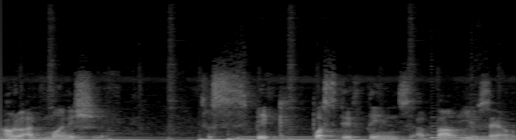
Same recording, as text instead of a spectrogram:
I want to admonish you to speak positive things about yourself.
